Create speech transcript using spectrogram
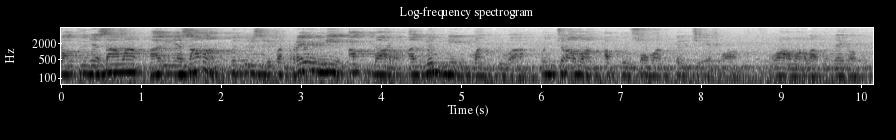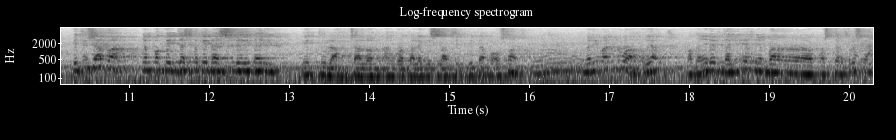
waktunya sama, harinya sama, tertulis di depan reuni akbar alumni Mandua, penceramah Abdul Somad LCFA. Wah, malah menengok. Itu siapa? Yang pakai jas pakai dasi dari tadi. Itulah calon anggota legislatif kita Pak Ustaz. Hmm, dari Mandua, ya. Makanya dari tadi dia menyebar poster terus kan.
